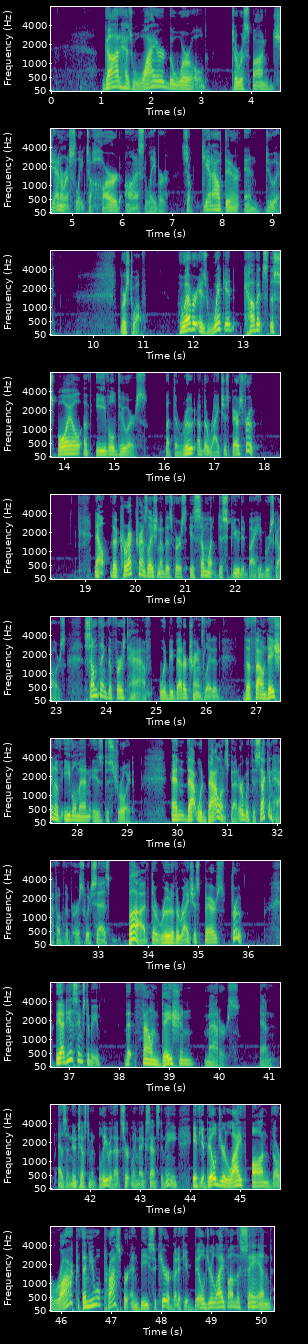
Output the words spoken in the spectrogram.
God has wired the world to respond generously to hard, honest labor. So get out there and do it. Verse 12 Whoever is wicked covets the spoil of evildoers, but the root of the righteous bears fruit. Now, the correct translation of this verse is somewhat disputed by Hebrew scholars. Some think the first half would be better translated, The foundation of evil men is destroyed. And that would balance better with the second half of the verse, which says, but the root of the righteous bears fruit. The idea seems to be that foundation matters. And as a New Testament believer, that certainly makes sense to me. If you build your life on the rock, then you will prosper and be secure. But if you build your life on the sand,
